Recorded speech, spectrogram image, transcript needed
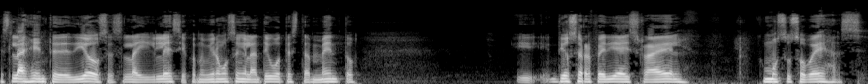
Es la gente de Dios, es la iglesia. Cuando miramos en el Antiguo Testamento, y Dios se refería a Israel como sus ovejas.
